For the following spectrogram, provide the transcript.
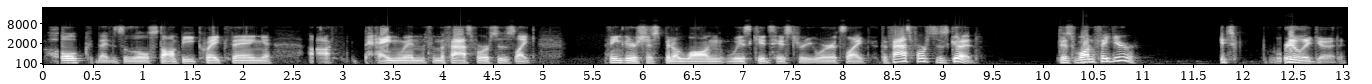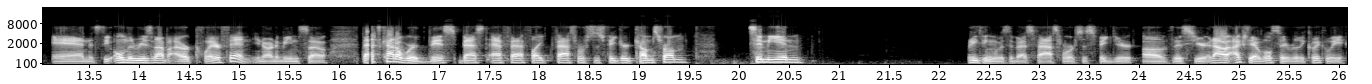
Hulk, that is a little stompy Quake thing, uh, Penguin from the Fast Forces, like I think there's just been a long WizKids history where it's like the Fast Force is good. This one figure, it's really good, and it's the only reason I buy or Claire Finn. You know what I mean? So that's kind of where this best FF like Fast Forces figure comes from. Simeon, do you think was the best Fast Forces figure of this year? And I, actually, I will say really quickly,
